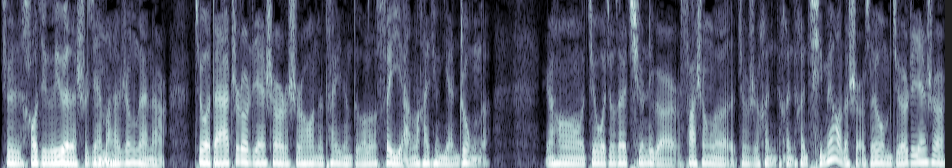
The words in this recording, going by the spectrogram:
就是好几个月的时间嗯把它扔在那儿。结果大家知道这件事儿的时候呢，它已经得了肺炎了，还挺严重的。然后结果就在群里边儿发生了，就是很很很奇妙的事儿，所以我们觉得这件事儿，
